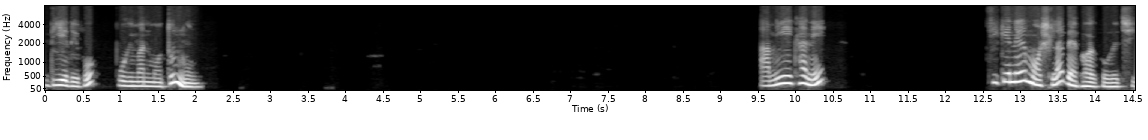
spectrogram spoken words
দিয়ে দেব পরিমাণ মতো নুন। আমি এখানে চিকেনের মশলা ব্যবহার করেছি।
